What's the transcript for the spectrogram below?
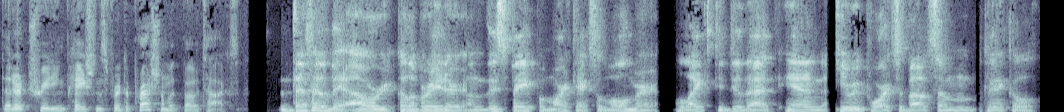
that are treating patients for depression with Botox? Definitely, our collaborator on this paper, Mark Axel Wollmer, likes to do that, and he reports about some clinical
